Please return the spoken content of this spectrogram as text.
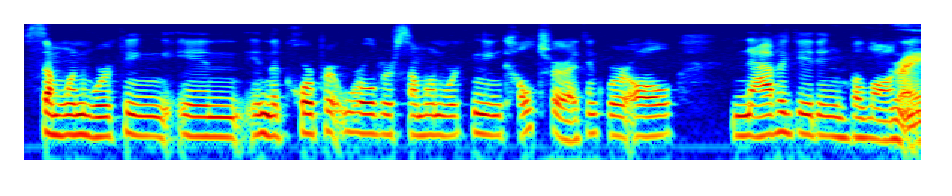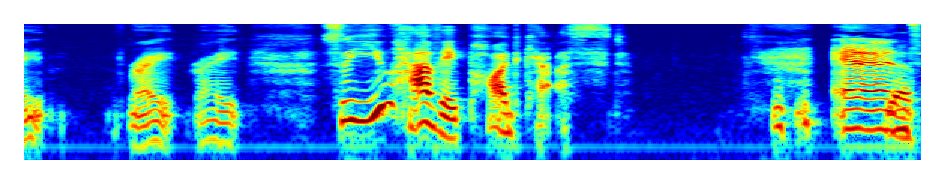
someone working in in the corporate world or someone working in culture. I think we're all navigating belonging. Right right right. So you have a podcast and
